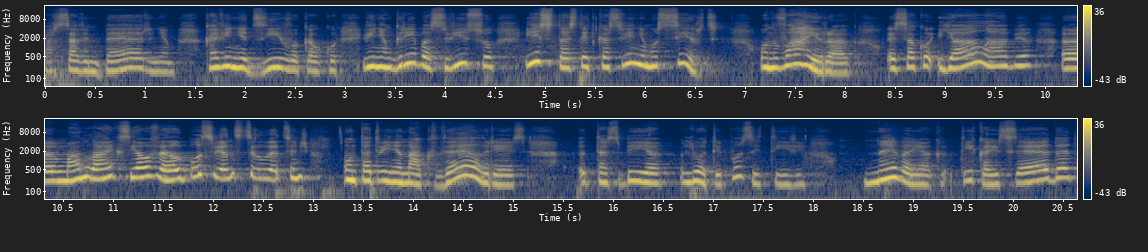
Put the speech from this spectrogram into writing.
par saviem bērniem, ka viņi dzīvo kaut kur. Viņam gribas visu izstāstīt, kas viņam uz sirds. Un vairāk es saku, jā, labi, man laiks jau vēl būs viens cilvēciņš, un tad viņa nāk vēlreiz. Tas bija ļoti pozitīvi. Nevajag tikai sēdēt,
